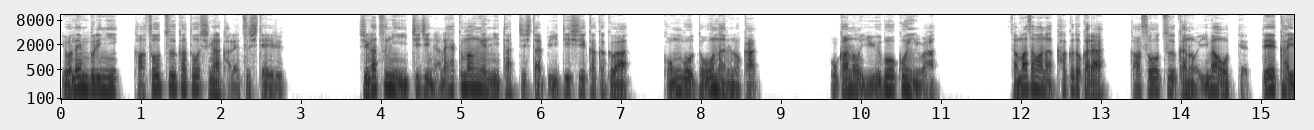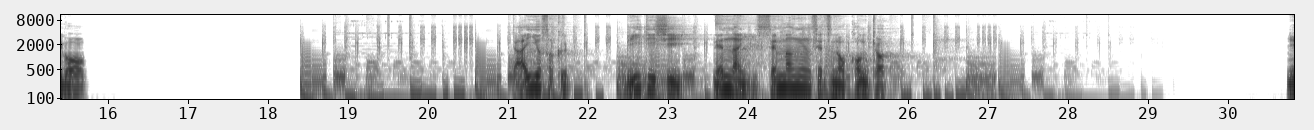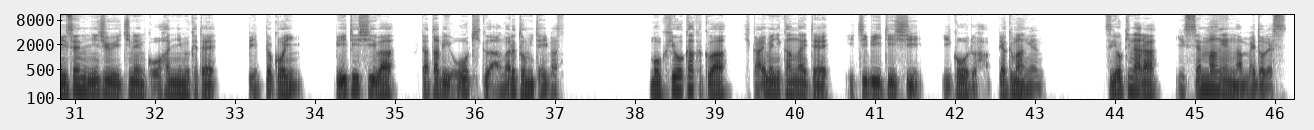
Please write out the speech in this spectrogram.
4年ぶりに仮想通貨投資が過熱している。4月に一時700万円にタッチした BTC 価格は今後どうなるのか。他の有望コインは様々な角度から仮想通貨の今を徹底解剖。大予測。BTC 年内1000万円説の根拠。2021年後半に向けてビットコイン。BTC は再び大きく上がると見ています。目標価格は控えめに考えて 1BTC イコール800万円。強気なら1000万円が目処です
